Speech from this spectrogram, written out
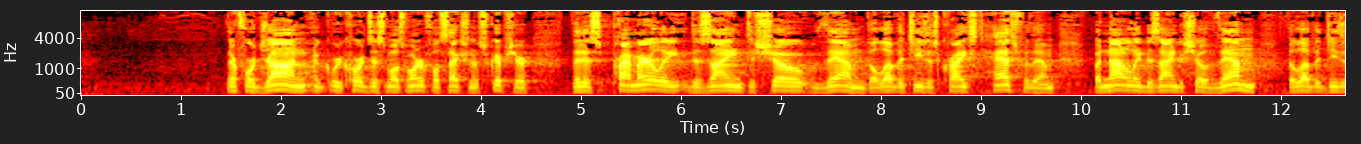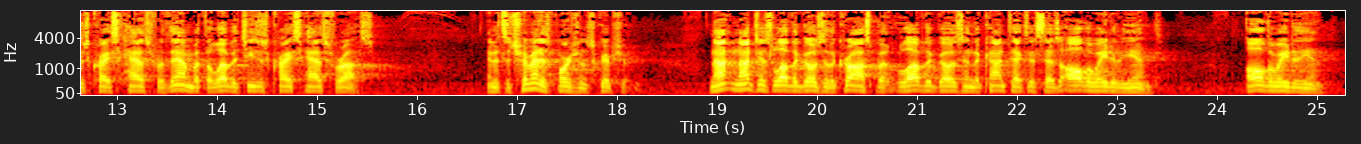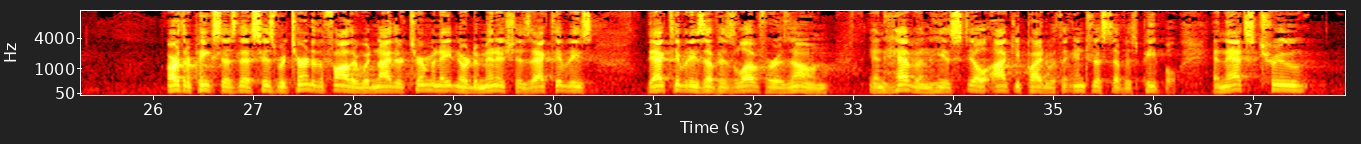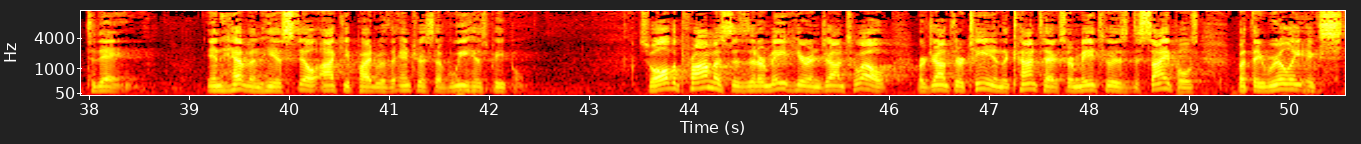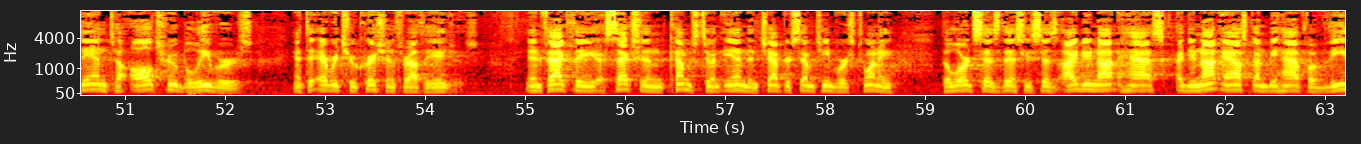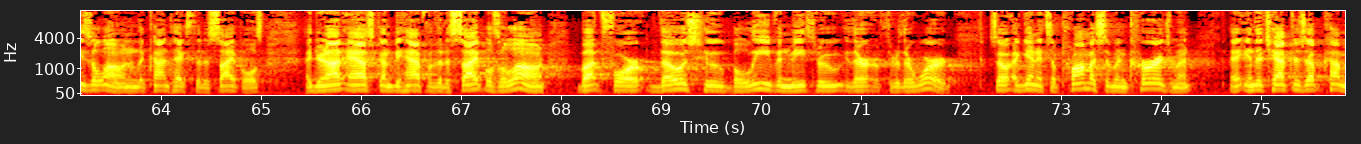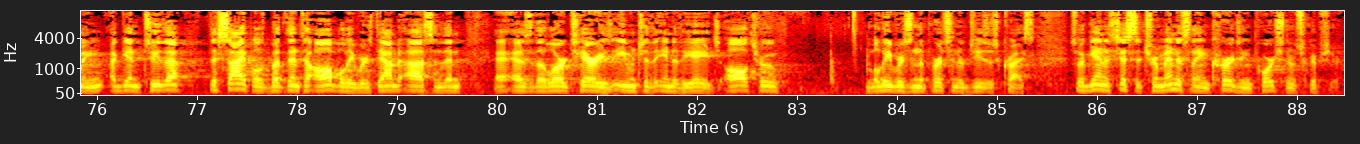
Therefore, John records this most wonderful section of scripture that is primarily designed to show them the love that Jesus Christ has for them, but not only designed to show them the love that Jesus Christ has for them, but the love that Jesus Christ has for us. And it's a tremendous portion of Scripture. Not, not just love that goes to the cross, but love that goes in the context that says all the way to the end. All the way to the end. Arthur Pink says this, his return to the Father would neither terminate nor diminish his activities, the activities of his love for his own. In heaven, he is still occupied with the interests of his people. And that's true today in heaven, he is still occupied with the interests of we, his people. So all the promises that are made here in John 12 or John 13 in the context are made to his disciples, but they really extend to all true believers and to every true Christian throughout the ages. In fact, the section comes to an end in chapter 17 verse 20. The Lord says this, He says, I do not ask, I do not ask on behalf of these alone in the context of the disciples. I do not ask on behalf of the disciples alone, but for those who believe in me through their, through their word. So again, it's a promise of encouragement uh, in the chapters upcoming, again, to the disciples, but then to all believers, down to us, and then uh, as the Lord tarries, even to the end of the age. All true believers in the person of Jesus Christ. So again, it's just a tremendously encouraging portion of Scripture.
